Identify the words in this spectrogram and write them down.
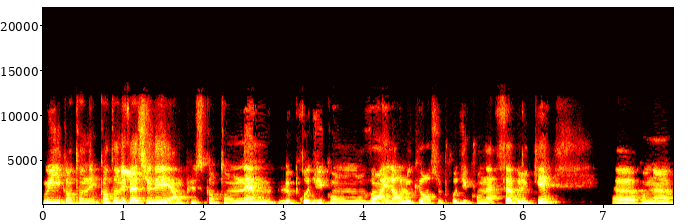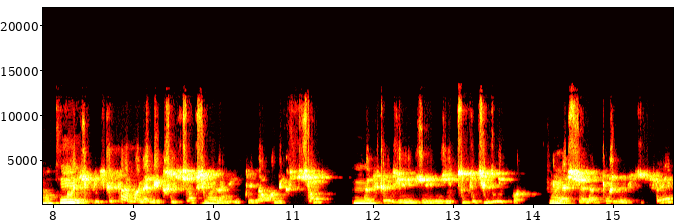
Oui, quand on, est, quand on est passionné, en plus quand on aime le produit qu'on vend, et là en l'occurrence le produit qu'on a fabriqué, euh, qu'on a inventé. Oui, c'est plus que ça. Moi, la nutrition, je suis voilà. devenue une ténor en nutrition. Mm. Parce que j'ai tout étudié, quoi. Et là, je suis à la pointe de ce qui se fait.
